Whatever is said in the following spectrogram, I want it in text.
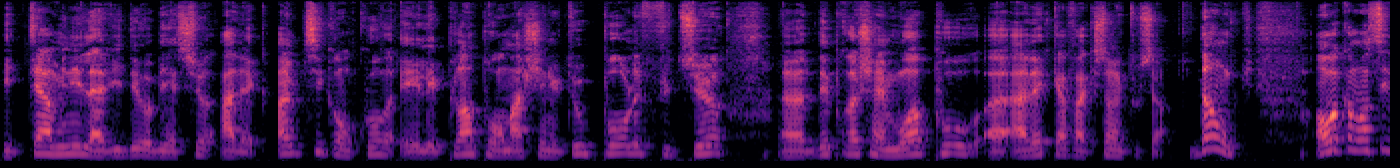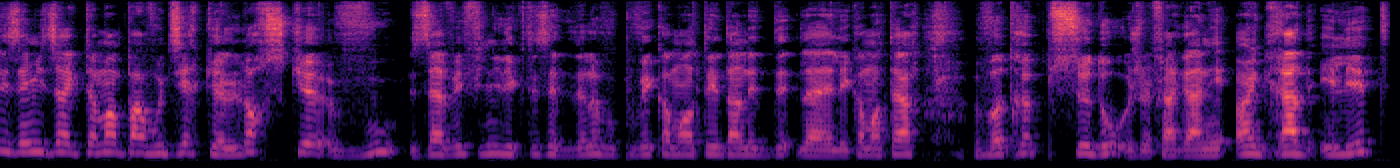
et terminer la vidéo bien sûr avec un petit concours et les plans pour ma chaîne YouTube pour le futur euh, des prochains mois pour euh, avec K Faction et tout ça. Donc, on va commencer les amis directement par vous dire que lorsque vous avez fini d'écouter cette vidéo-là, vous pouvez commenter dans les, commentaires votre pseudo. Je vais faire gagner un grade élite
